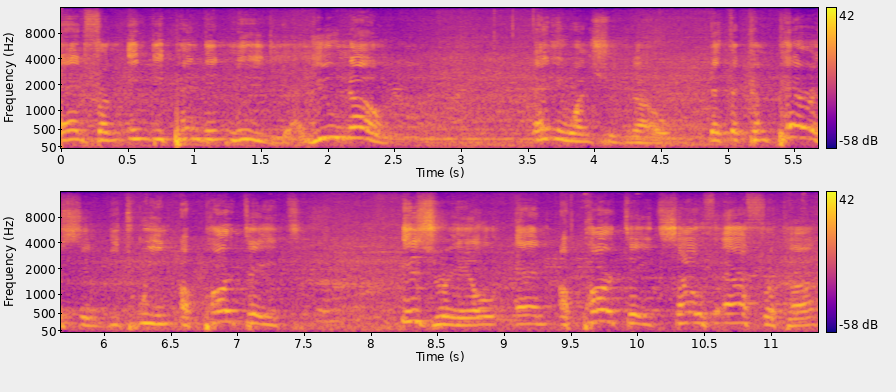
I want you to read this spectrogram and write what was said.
and from independent media, you know, anyone should know, that the comparison between apartheid Israel and apartheid South Africa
